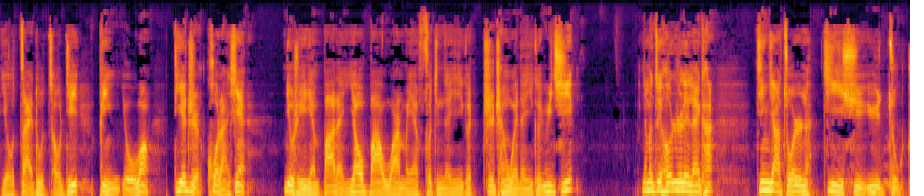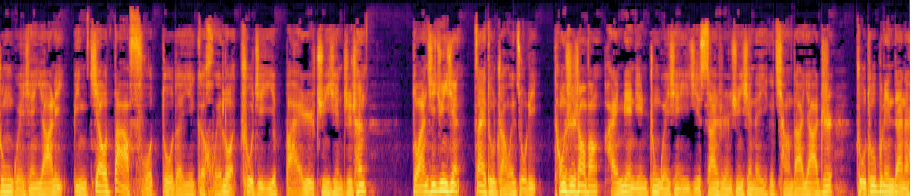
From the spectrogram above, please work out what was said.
有再度走低，并有望跌至扩展线六十一点八的幺八五二美元附近的一个支撑位的一个预期。那么最后日内来看，金价昨日呢继续遇阻中轨线压力，并较大幅度的一个回落，触及一百日均线支撑。短期均线再度转为阻力，同时上方还面临中轨线以及三十日均线的一个强大压制，主图布林带呢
